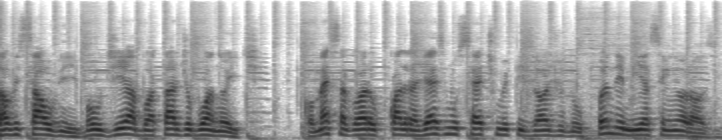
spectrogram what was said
Salve, salve! Bom dia, boa tarde ou boa noite. Começa agora o 47º episódio do Pandemia Sem Neurose.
